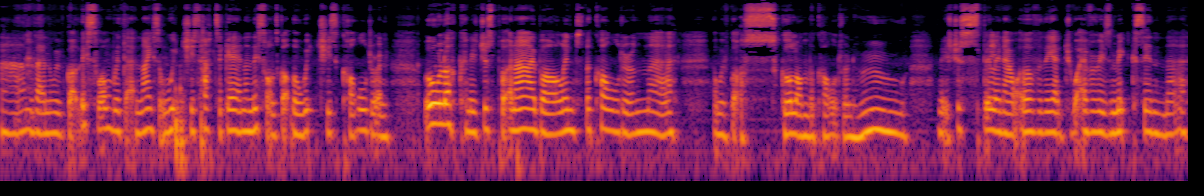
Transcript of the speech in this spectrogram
and then we've got this one with a nice witch's hat again and this one's got the witch's cauldron. Oh look and he's just put an eyeball into the cauldron there and we've got a skull on the cauldron. Ooh and it's just spilling out over the edge whatever is mixing there.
